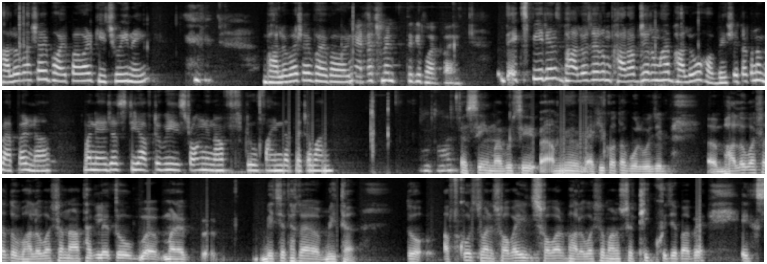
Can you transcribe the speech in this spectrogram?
ভালোবাসায় ভয় পাওয়ার কিছুই নেই ভালোবাসায় ভয় পাওয়ার অ্যাটাচমেন্ট থেকে ভয় পায় এক্সপিরিয়েন্স ভালো যেরকম খারাপ যেরকম হয় ভালোও হবে সেটা কোনো ব্যাপার না মানে just you have to be strong enough to find the better one same আমি আমিও একই কথা বলব যে ভালোবাসা তো, ভালোবাসা না থাকলে তো মানে বেঁচে থাকা বৃথা। তো অফকোর্স মানে সবাই সবার ভালোবাসার মানুষটা ঠিক খুঁজে পাবে। ইটস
